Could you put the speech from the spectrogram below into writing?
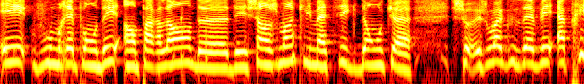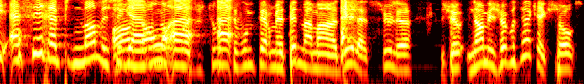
et vous me répondez en parlant de des changements climatiques. Donc, euh, je, vois que vous avez appris assez rapidement, Monsieur ah, Garon. Non, non, pas du tout. Si vous me permettez de m'amender là-dessus, là, je, non, mais je vais vous dire quelque chose.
